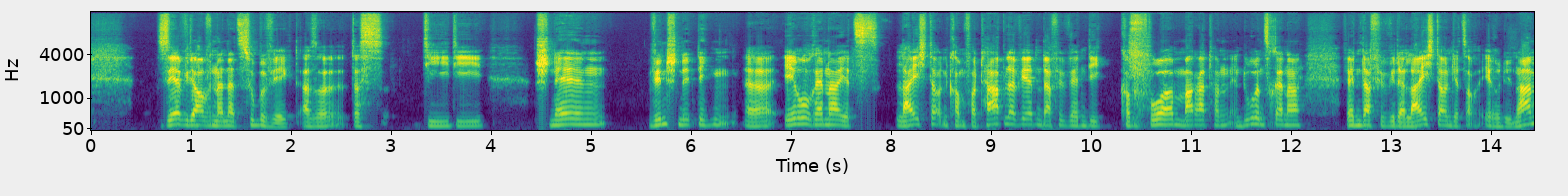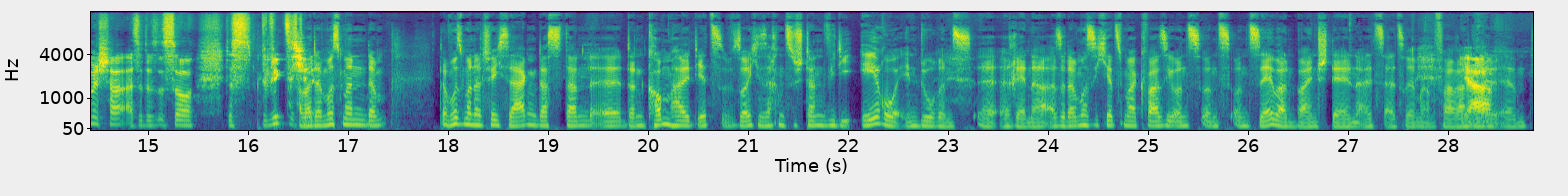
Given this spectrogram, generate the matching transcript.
sehr wieder aufeinander zubewegt. Also dass die, die schnellen, windschnittigen äh, Aero-Renner jetzt leichter und komfortabler werden. Dafür werden die Komfort, Marathon, Endurance-Renner werden dafür wieder leichter und jetzt auch aerodynamischer. Also das ist so, das bewegt sich. Aber da muss man, da, da muss man natürlich sagen, dass dann, äh, dann kommen halt jetzt solche Sachen zustande wie die Aero-Endurance-Renner. Äh, also da muss ich jetzt mal quasi uns, uns, uns selber ein Bein stellen als, als Rennradfahrer. Ja. Weil, ähm,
